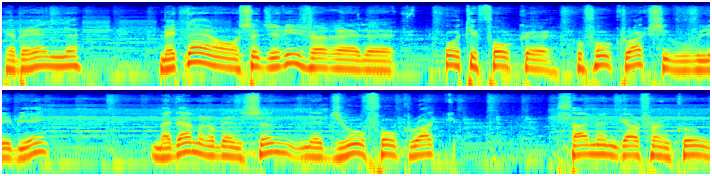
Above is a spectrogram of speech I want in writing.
Cabrel. Maintenant, on se dirige vers euh, le côté folk, folk rock si vous voulez bien. Madame Robinson, le duo folk rock Simon Garfunkel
